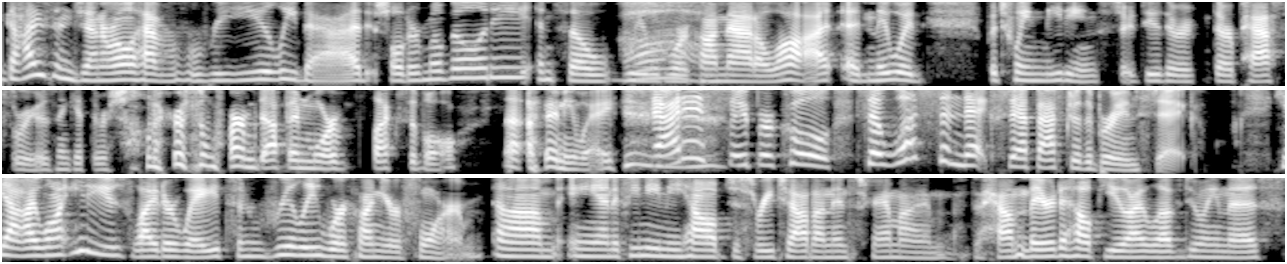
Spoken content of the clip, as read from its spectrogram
guys in general have really bad shoulder mobility and so we oh. would work on oh. that a lot and they would between meetings to do their their pass-throughs and get their shoulders warmed up and more flexible. Uh, anyway. That is super cool. So what's the next step after the broomstick? Yeah, I want you to use lighter weights and really work on your form. Um, and if you need any help, just reach out on Instagram. I'm I'm there to help you. I love doing this.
